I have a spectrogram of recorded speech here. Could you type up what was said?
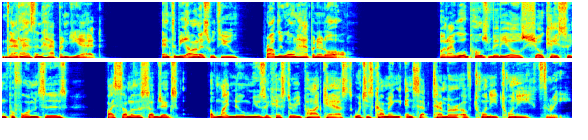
That hasn't happened yet, and to be honest with you, probably won't happen at all. But I will post videos showcasing performances by some of the subjects of my new music history podcast, which is coming in September of 2023.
